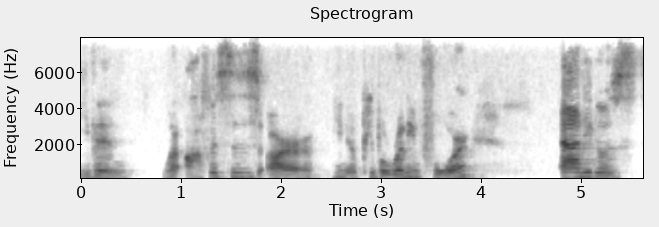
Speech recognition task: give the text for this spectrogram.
even what offices are, you know, people running for. And he goes,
